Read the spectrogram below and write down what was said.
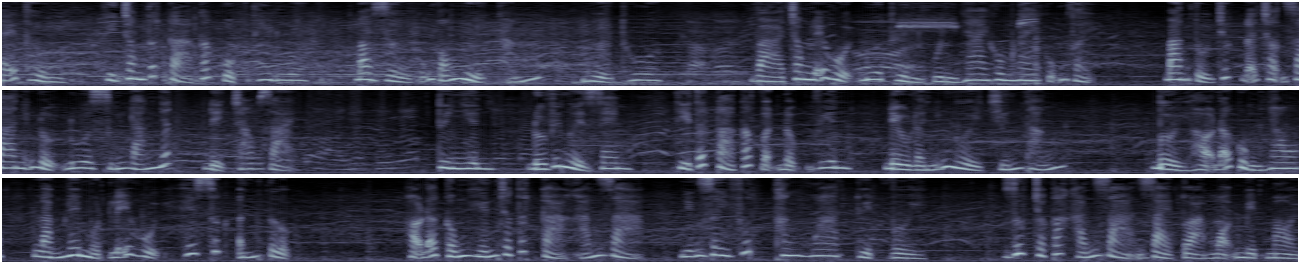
Lẽ thường thì trong tất cả các cuộc thi đua bao giờ cũng có người thắng, người thua. Và trong lễ hội đua thuyền Quỳnh Nhai hôm nay cũng vậy. Ban tổ chức đã chọn ra những đội đua xứng đáng nhất để trao giải. Tuy nhiên, đối với người xem thì tất cả các vận động viên đều là những người chiến thắng. Bởi họ đã cùng nhau làm nên một lễ hội hết sức ấn tượng. Họ đã cống hiến cho tất cả khán giả những giây phút thăng hoa tuyệt vời, giúp cho các khán giả giải tỏa mọi mệt mỏi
